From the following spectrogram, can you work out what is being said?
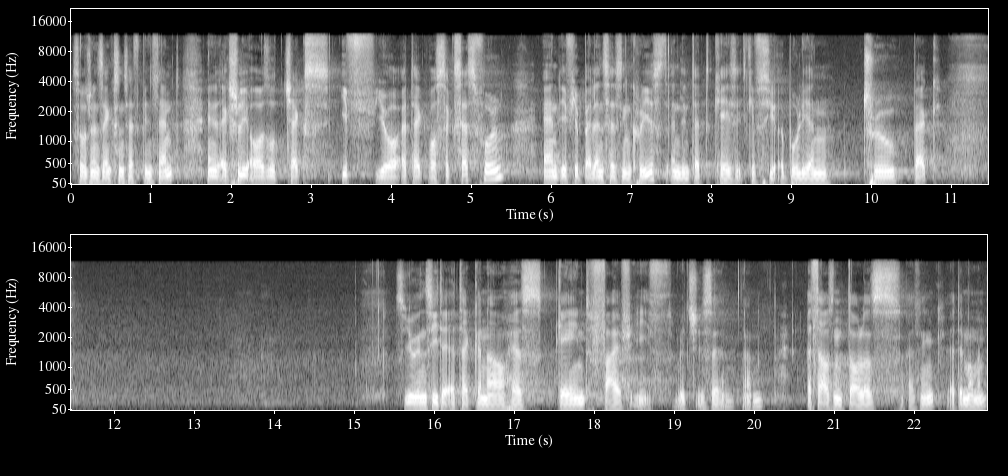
So transactions have been sent. And it actually also checks if your attack was successful and if your balance has increased. And in that case, it gives you a Boolean true back. So you can see the attacker now has gained five ETH, which is a um, thousand dollars, I think, at the moment.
